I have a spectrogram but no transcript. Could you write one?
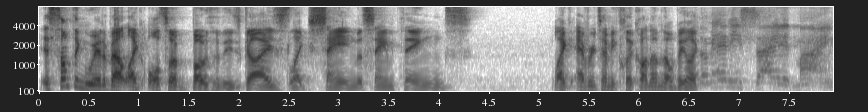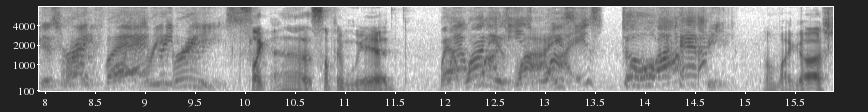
there's something weird about like also both of these guys like saying the same things. Like every time you click on them, they'll be like, The many-sided mind is right for every breeze. it's like ah, there's something weird. Well, one is wise, two are happy. Oh my gosh.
